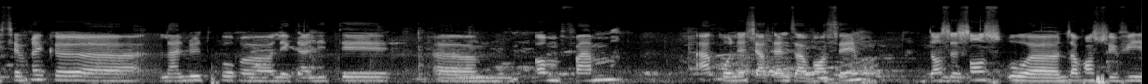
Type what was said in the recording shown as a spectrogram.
C'est vrai que euh, la lutte pour euh, l'égalité euh, homme-femme a connu certaines avancées, dans ce sens où nous avons suivi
